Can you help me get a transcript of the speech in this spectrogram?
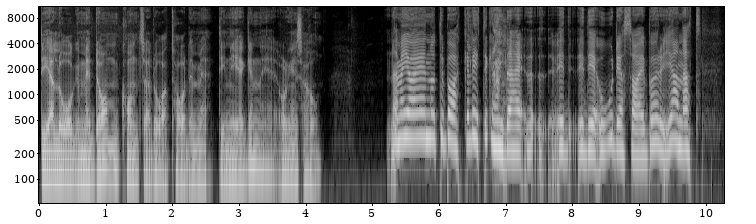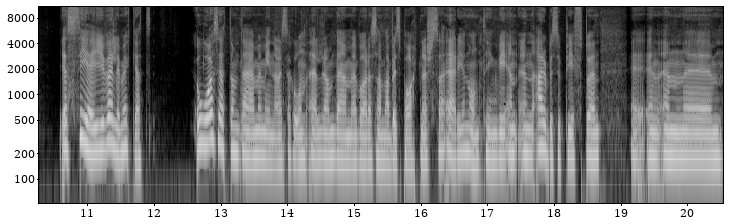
dialog med dem kontra då att ha det med din egen eh, organisation? Nej, men jag är nog tillbaka lite grann där, i, i det ord jag sa i början, att jag ser ju väldigt mycket att oavsett om det är med min organisation eller om det är med våra samarbetspartners, så är det ju någonting, vi, en, en arbetsuppgift och en, eh, en, en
